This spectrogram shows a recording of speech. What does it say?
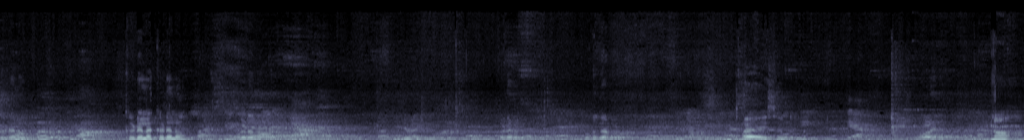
कडेलो. कडेला कडेला. कडेला. कुठं कर हाय सेंटर हां हां.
